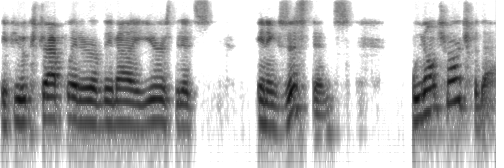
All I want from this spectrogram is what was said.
if you extrapolate it over the amount of years that it's in existence. We don't charge for that.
